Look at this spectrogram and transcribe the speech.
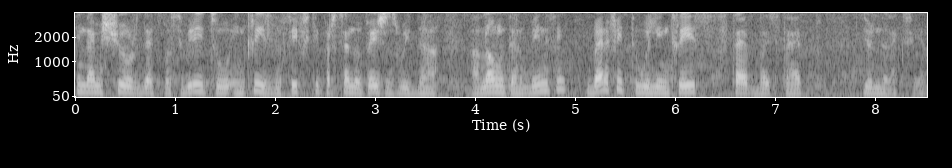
and I'm sure that possibility to increase the 50% of patients with uh, a long-term benefit will increase step by step during the next year.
